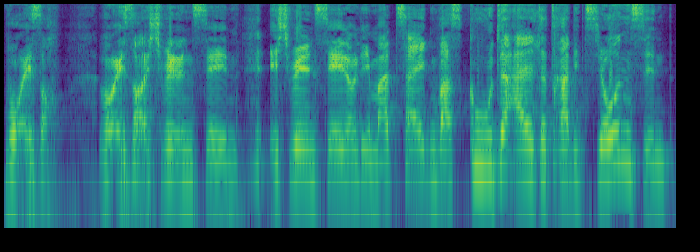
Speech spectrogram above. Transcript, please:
Wo ist er? Wo ist er? Ich will ihn sehen. Ich will ihn sehen und ihm mal zeigen, was gute alte Traditionen sind.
